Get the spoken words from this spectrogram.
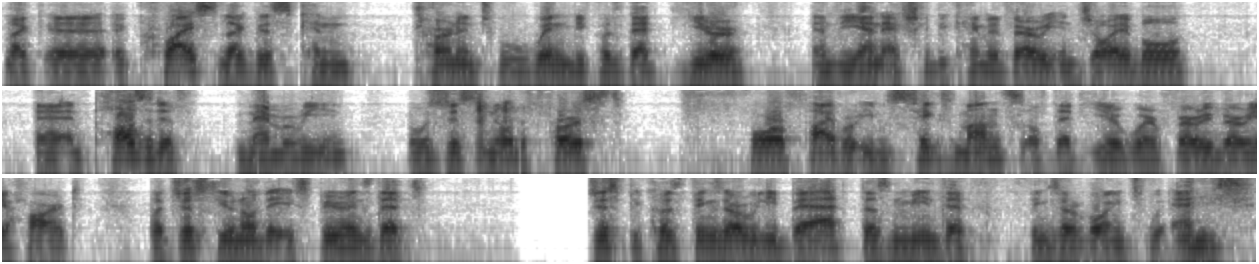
like a, a, crisis like this can turn into a win because that year in the end actually became a very enjoyable uh, and positive memory. It was just, you know, the first four or five or even six months of that year were very, very hard. But just, you know, the experience that just because things are really bad doesn't mean that things are going to end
